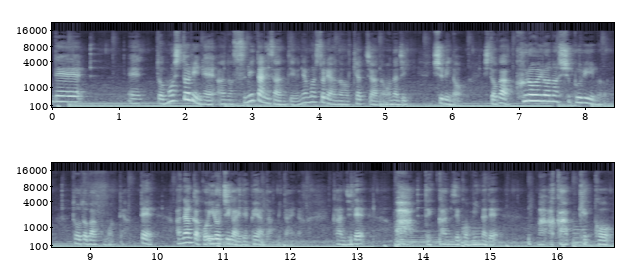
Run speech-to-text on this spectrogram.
でえっともう一人ねあの住谷さんっていうねもう一人あのキャッチャーの同じ守備の人が黒色のシュプリームトートバッグ持ってあってあなんかこう色違いでペアだみたいな感じでわーって感じでこうみんなで、まあ、赤結構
